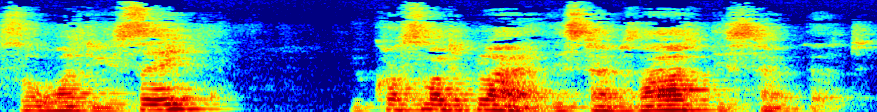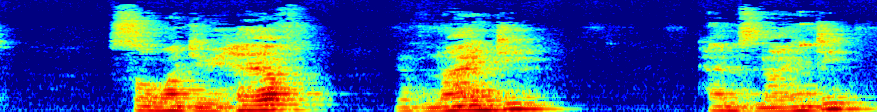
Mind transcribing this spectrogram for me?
So what do you say? You cross multiply, this times that, this times that. So what do you have? You have 90 times 90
